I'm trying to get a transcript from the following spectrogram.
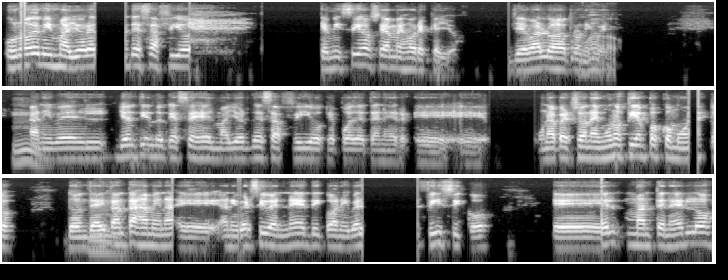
Uno de mis mayores desafíos es que mis hijos sean mejores que yo, llevarlos a otro nivel. Wow. Mm, A nivel, yo entiendo que ese es el mayor desafío que puede tener eh, eh, una persona en unos tiempos como estos, donde hay Mm. tantas amenazas eh, a nivel cibernético, a nivel físico, eh, mantenerlos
